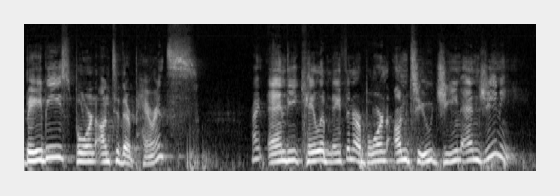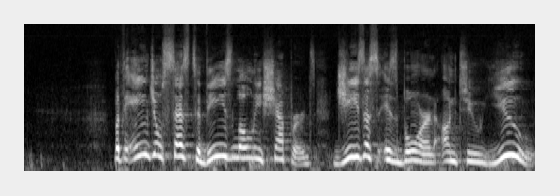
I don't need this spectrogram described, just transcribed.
babies born unto their parents? Right? Andy, Caleb, Nathan are born unto Gene and Jeannie. But the angel says to these lowly shepherds, Jesus is born unto you.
